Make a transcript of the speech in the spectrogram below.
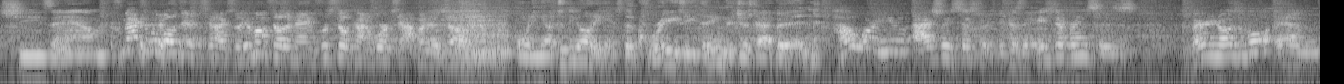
Shazam. It's Maximum Voltage, actually, amongst other names. We're still kind of workshopping it, so. Pointing out to the audience the crazy thing that just happened. How are you actually sisters? Because the age difference is very noticeable and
